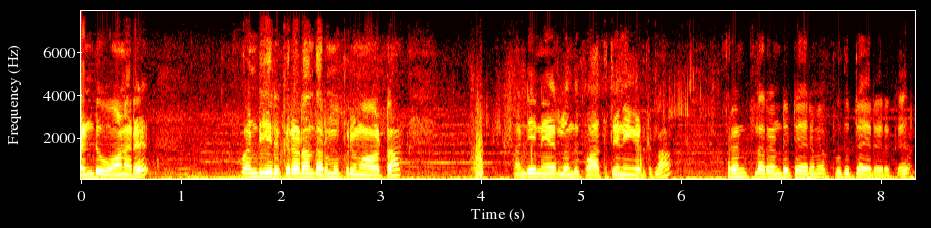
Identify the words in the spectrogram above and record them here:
ரெண்டு ஓனரு வண்டி இருக்கிற இடம் தருமபுரி மாவட்டம். வண்டியை நேரில் வந்து பார்த்துட்டு நீங்கள் எடுத்துக்கலாம். ஃப்ரண்ட்டில் ரெண்டு டயருமே புது டயர் இருக்குது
